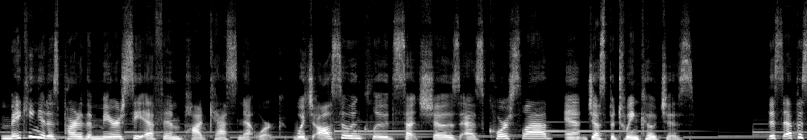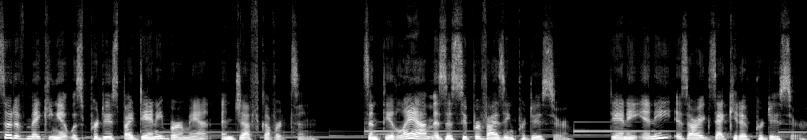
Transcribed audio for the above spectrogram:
Making It is part of the Mirasee FM podcast network, which also includes such shows as Course Lab and Just Between Coaches. This episode of Making It was produced by Danny Burmant and Jeff Govertson. Cynthia Lamb is a supervising producer. Danny Iny is our executive producer.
